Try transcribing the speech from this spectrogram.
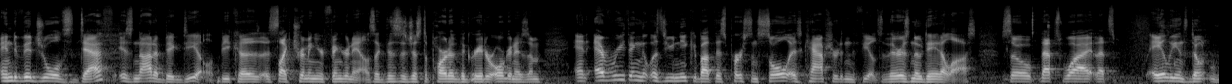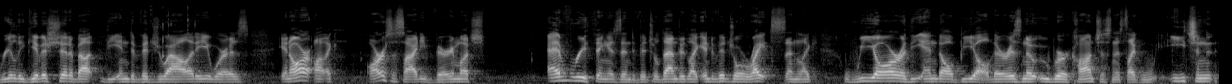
individual's death is not a big deal because it's like trimming your fingernails. Like this is just a part of the greater organism, and everything that was unique about this person's soul is captured in the field. So there is no data loss. So that's why that's aliens don't really give a shit about the individuality, whereas in our uh, like our society, very much everything is individual down to like individual rights and like we are the end all be all there is no uber consciousness like each and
